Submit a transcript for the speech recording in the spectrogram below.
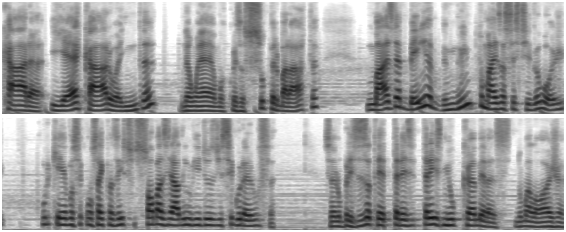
cara, e é caro ainda, não é uma coisa super barata, mas é bem, é muito mais acessível hoje, porque você consegue fazer isso só baseado em vídeos de segurança. Você não precisa ter 3, 3 mil câmeras numa loja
